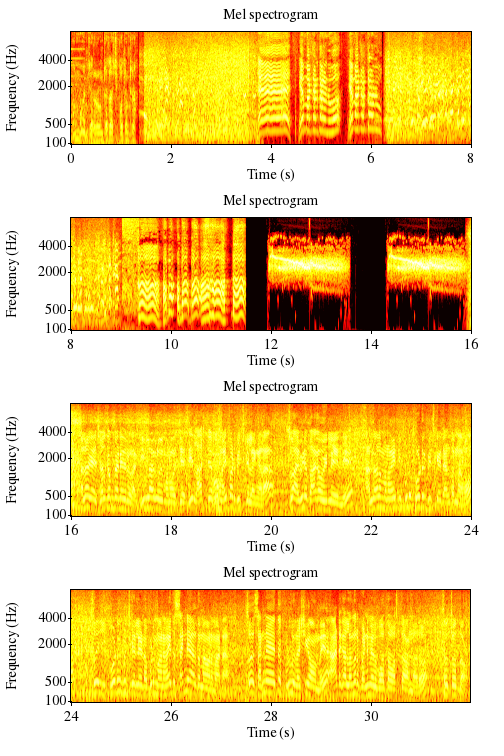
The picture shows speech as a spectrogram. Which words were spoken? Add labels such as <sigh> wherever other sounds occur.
అమ్మా జ్వరం ఉంటే చచ్చిపోతుంటరా ఏ, మాట్లాడతాడు నువ్వు? ఏం మాట్లాడతాడు నువ్వు? అబ్బా అబ్బా అబ్బా ఆహా అత్తా. హలో గైస్ వెల్కమ్ టు అనేది వ్లాగ్ ఈ వ్లాగ్లో మనం వచ్చేసి లాస్ట్ టైం మైపాడు బీచ్కి వెళ్ళాం కదా. సో ఆ వీడియో బాగా వైరల్ అయింది. అందువల్ల మనం అయితే ఇప్పుడు కోటూరు బీచ్కి అయితే వెళ్తున్నాము. సో ఈ కోటూరు బీచ్కి వెళ్ళేటప్పుడు మనం అయితే సండే వెళ్తున్నాం అనమాట సో సండే అయితే ఫుల్ రష్గా ఉంది. ఆటగాళ్ళందరూ బండి మీద పోతా వస్తూ ఉన్నారు. సో చూద్దాం.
